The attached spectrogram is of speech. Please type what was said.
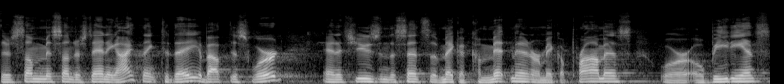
There's some misunderstanding, I think, today about this word, and it's used in the sense of make a commitment or make a promise or obedience.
